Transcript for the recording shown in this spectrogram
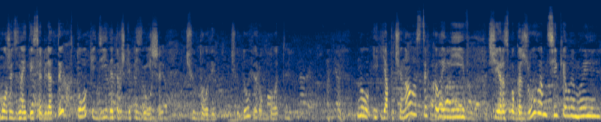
можуть знайтися для тих, хто підійде трошки пізніше. Чудові, чудові роботи. Ну і я починала з цих килимів. Ще раз покажу вам ці килими.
